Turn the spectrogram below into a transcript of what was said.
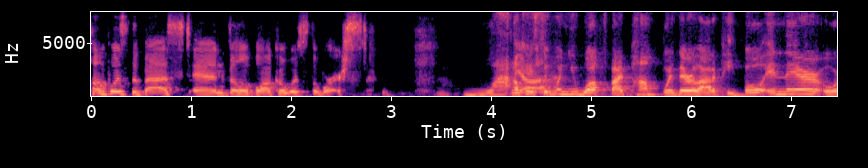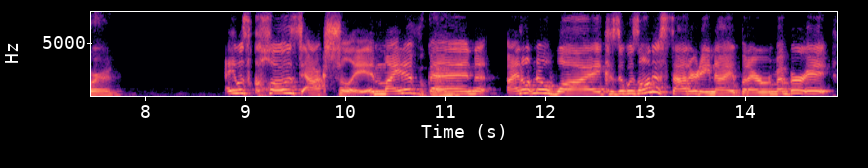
Pump was the best, and Villa Blanca was the worst. Wow. Okay, so when you walked by Pump, were there a lot of people in there or? It was closed actually. It might have Okay. been, I don't know why, because it was on a Saturday night, but I remember it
